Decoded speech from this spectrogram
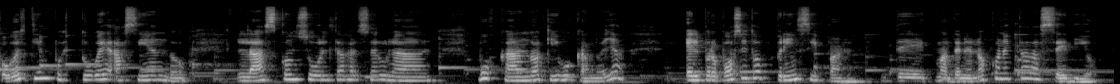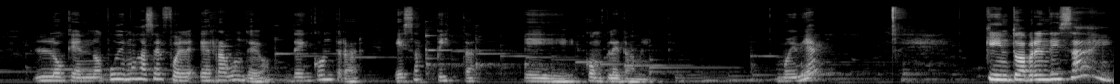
todo el tiempo estuve haciendo las consultas al celular, buscando aquí, buscando allá. El propósito principal de mantenernos conectadas se dio. Lo que no pudimos hacer fue el rabondeo de encontrar esas pistas eh, completamente. Muy bien. Quinto aprendizaje.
